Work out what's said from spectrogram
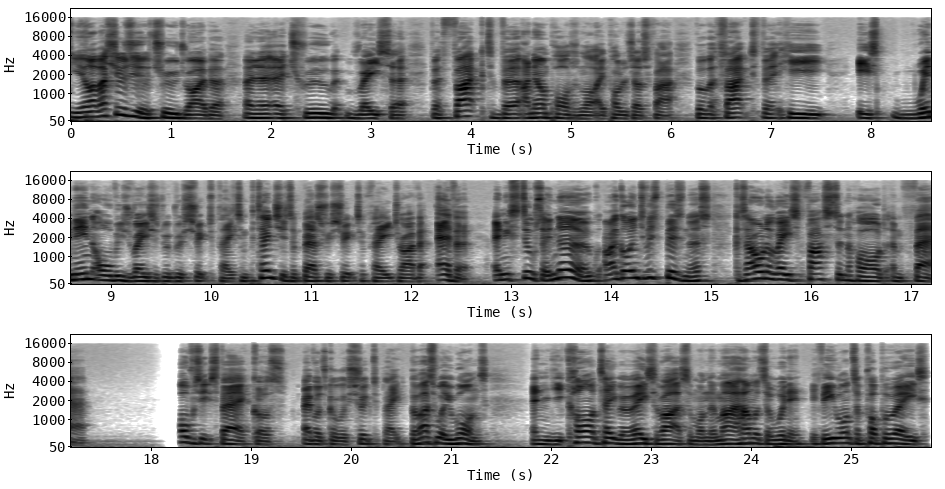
You know, that shows you a true driver and a, a true racer. The fact that, I know I'm pausing a lot, I apologise for that, but the fact that he is winning all these races with restrictor plates and potentially is the best restrictor plate driver ever, and he's still saying, no, I got into this business because I want to race fast and hard and fair obviously it's fair because everyone's got a restrictor plate, but that's what he wants. And you can't take the race out of someone, no matter how much they're winning. If he wants a proper race,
